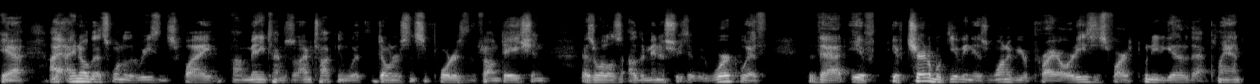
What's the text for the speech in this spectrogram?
Yeah, I, I, know that's one of the reasons why uh, many times when I'm talking with donors and supporters of the foundation, as well as other ministries that we work with, that if if charitable giving is one of your priorities as far as putting together that plan,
